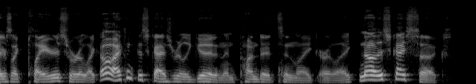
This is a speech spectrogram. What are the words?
there's like players who are like, oh, I think this guy's really good, and then pundits and like are like, no, this guy sucks.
